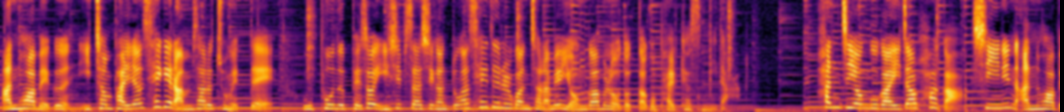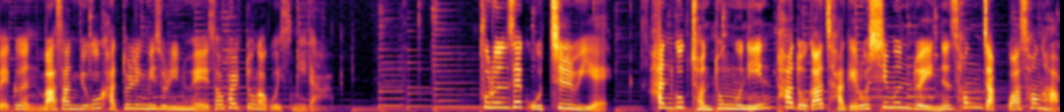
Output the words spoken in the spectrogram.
안화백은 2008년 세계 람사르 총회 때 우포늪에서 24시간 동안 새들을 관찰하며 영감을 얻었다고 밝혔습니다. 한지 연구가이자 화가, 시인인 안화백은 마산교구 가톨릭 미술인회에서 활동하고 있습니다. 푸른색 오칠 위에 한국 전통무늬인 파도가 자개로 시문돼 있는 성작과 성합.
